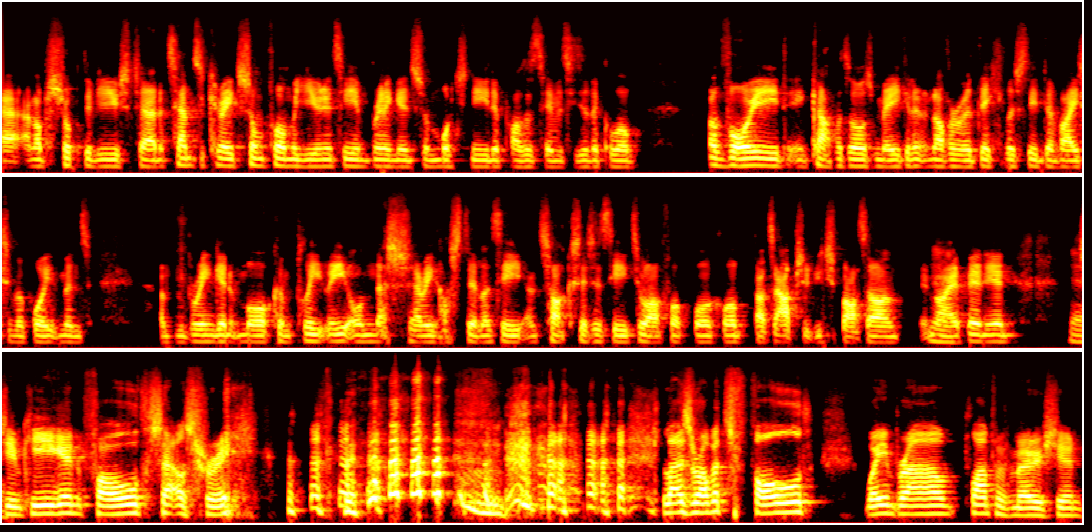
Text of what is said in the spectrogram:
Uh, an obstructive use said attempt to create some form of unity and bring in some much needed positivity to the club. Avoid, in capitals, making it another ridiculously divisive appointment and bring in more completely unnecessary hostility and toxicity to our football club. That's absolutely spot on, in my opinion. Yeah. Jim Keegan, fold, set us free. Les Roberts, fold. Wayne Brown, plan for promotion.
